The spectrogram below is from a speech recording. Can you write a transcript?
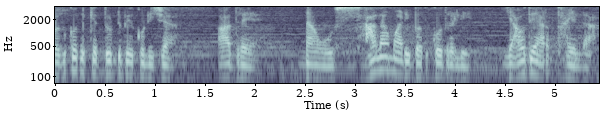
ಬದುಕೋದಕ್ಕೆ ದುಡ್ಡು ಬೇಕು ನಿಜ. ಆದರೆ ನಾವು ಸಾಲ ಮಾಡಿ ಬದುಕೋದ್ರಲ್ಲಿ ಯಾವುದೇ ಅರ್ಥ ಇಲ್ಲ.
